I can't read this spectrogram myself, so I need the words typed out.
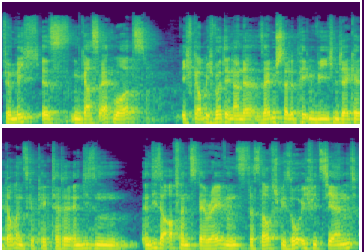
für mich ist ein Gus Edwards, ich glaube, ich würde den an derselben Stelle picken, wie ich einen J.K. Dobbins gepickt hätte. In, diesem, in dieser Offense der Ravens, das Laufspiel so effizient.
